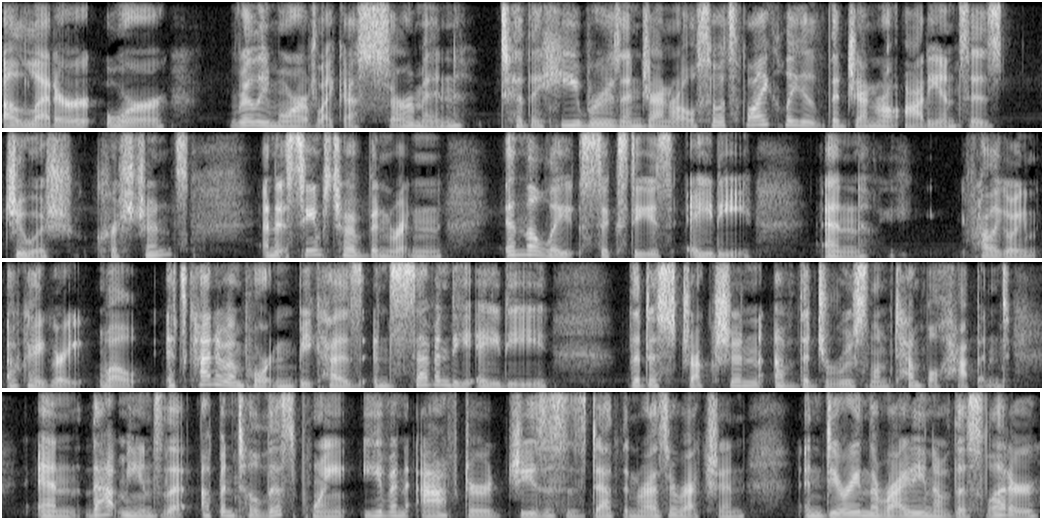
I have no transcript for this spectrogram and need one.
a letter or really more of like a sermon to the Hebrews in general. So it's likely the general audience is Jewish Christians. And it seems to have been written in the late 60s AD. And you're probably going, okay, great. Well, it's kind of important because in 70 AD, the destruction of the Jerusalem temple happened. And that means that up until this point, even after Jesus' death and resurrection, and during the writing of this letter,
